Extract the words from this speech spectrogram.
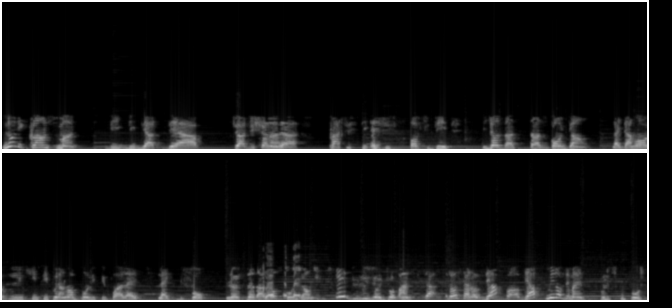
the the clowns, man. The, the, their, their tradition and their practice exists up to date. It's just that it has gone down. Like they're not lynching people, they're not burning people alive like before. Like that are just going down. If you lose your job and those kind of they have, they have many of them are in political posts.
